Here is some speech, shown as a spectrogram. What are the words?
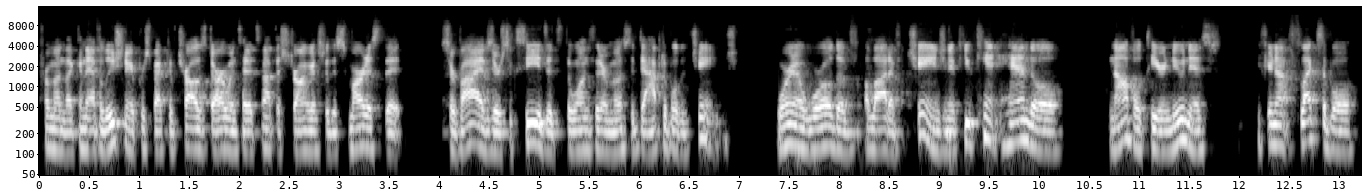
from a, like an evolutionary perspective, Charles Darwin said it's not the strongest or the smartest that survives or succeeds. It's the ones that are most adaptable to change. We're in a world of a lot of change, and if you can't handle novelty or newness, if you're not flexible,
